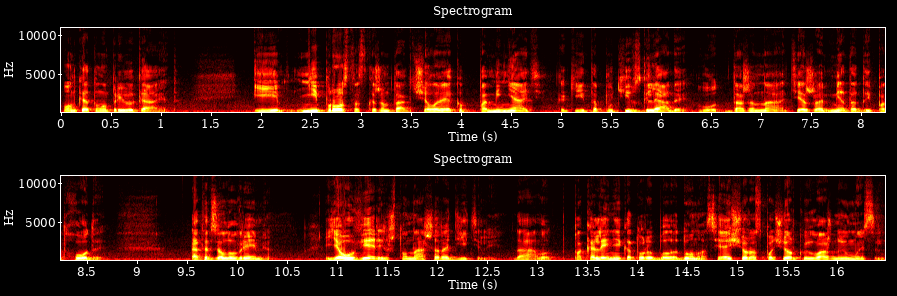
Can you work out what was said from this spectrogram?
он к этому привыкает. И не просто, скажем так, человека поменять какие-то пути, взгляды, вот, даже на те же методы и подходы. Это взяло время. Я уверен, что наши родители, да, вот, поколение, которое было до нас, я еще раз подчеркиваю важную мысль.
